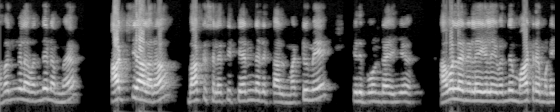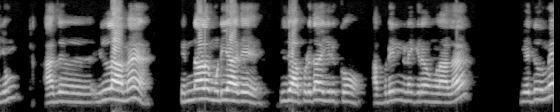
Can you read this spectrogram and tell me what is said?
அவங்கள வந்து நம்ம ஆட்சியாளரா வாக்கு செலுத்தி தேர்ந்தெடுத்தால் மட்டுமே இது போன்ற அவல நிலைகளை வந்து மாற்ற முடியும். அது இல்லாம என்னால முடியாது இது அப்படிதான் இருக்கும் அப்படின்னு நினைக்கிறவங்களால எதுவுமே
